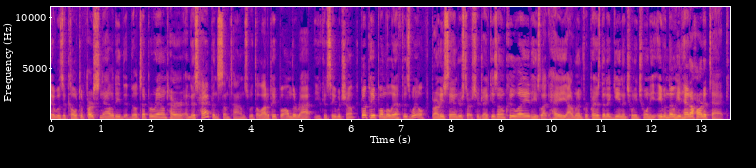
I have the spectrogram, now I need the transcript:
There was a cult of personality that built up around her, and this happens sometimes with a lot of people on the right. You can see with Trump, but people on the left as well. Bernie Sanders starts to drink his own Kool Aid. He's like, hey, I'll run for president again in 2020, even though he'd had a heart attack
